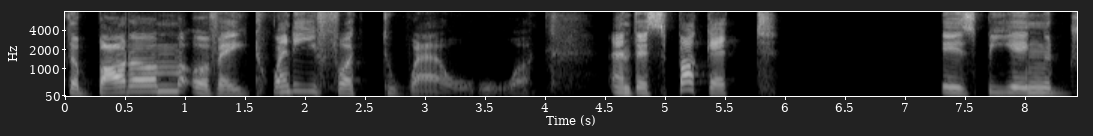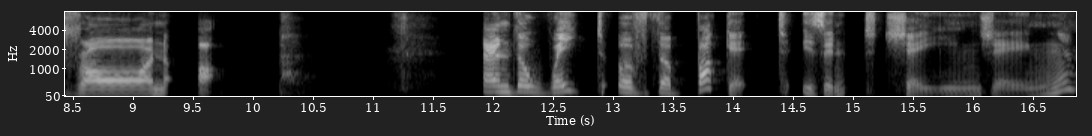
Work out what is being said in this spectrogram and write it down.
the bottom of a 20 foot well. And this bucket is being drawn up. And the weight of the bucket isn't changing.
